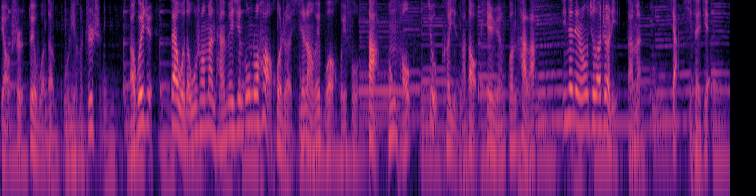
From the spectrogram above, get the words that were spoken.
表示对我的鼓励和支持。老规矩，在我的无双漫谈微信公众号或者新浪微博回复“大空头”，就可以拿到片源观看了。今天内容就到这里，咱们下期再见。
